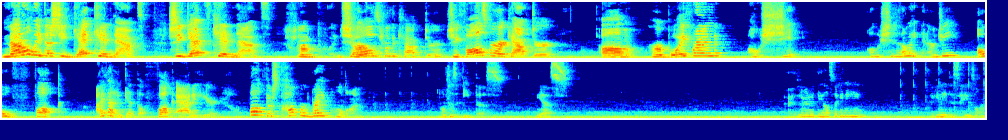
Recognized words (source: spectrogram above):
not only does she get kidnapped, she gets kidnapped. Her, She her falls for the captor. she falls for her captor. Um, her boyfriend. Oh shit. Oh shit, is that my energy? Oh fuck. I gotta get the fuck out of here. Fuck, there's copper right. Hold on. I'll just eat this. Yes. Is there anything else I can eat? I can eat this hazelnut.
